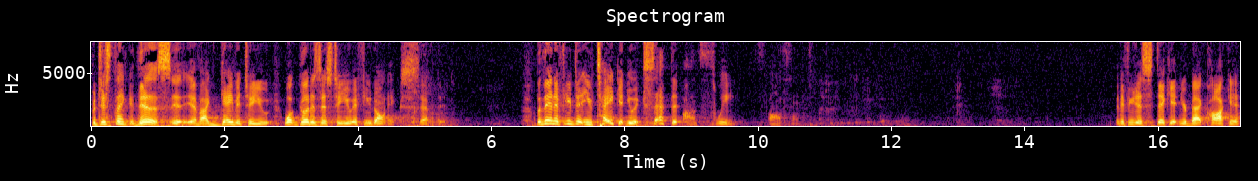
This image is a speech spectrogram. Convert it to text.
But just think this if I gave it to you, what good is this to you if you don't accept it? But then if you, do, you take it, you accept it, oh, sweet, it's awesome. But if you just stick it in your back pocket,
